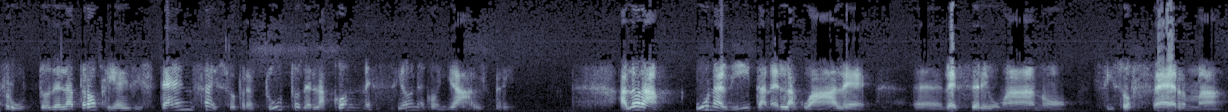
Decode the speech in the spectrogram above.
frutto della propria esistenza e soprattutto della connessione con gli altri. Allora, una vita nella quale eh, l'essere umano si sofferma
